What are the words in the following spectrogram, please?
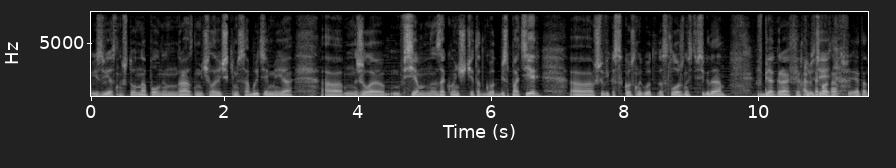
известно, что он наполнен разными человеческими событиями. Я э, желаю всем закончить этот год без потерь, э, что високосный год — это сложность всегда в биографиях А людей. високосный, это,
